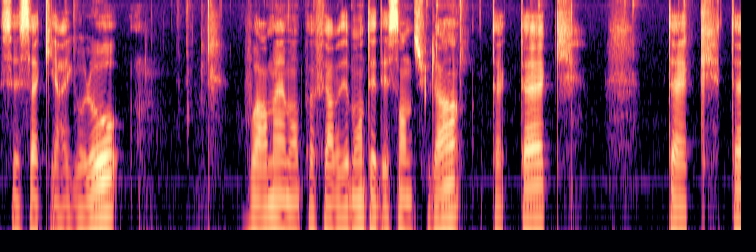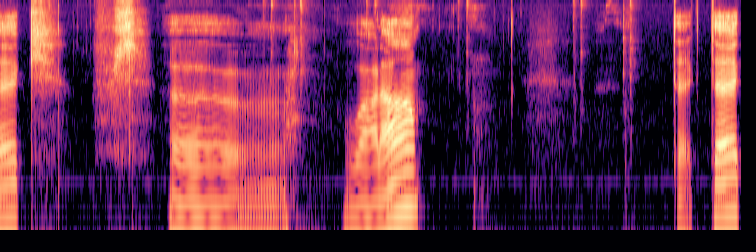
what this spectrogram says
C'est ça qui est rigolo. Voire même on peut faire des montées descendre celui-là. Tac, tac. Tac, tac. Euh, voilà. Tac, tac.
